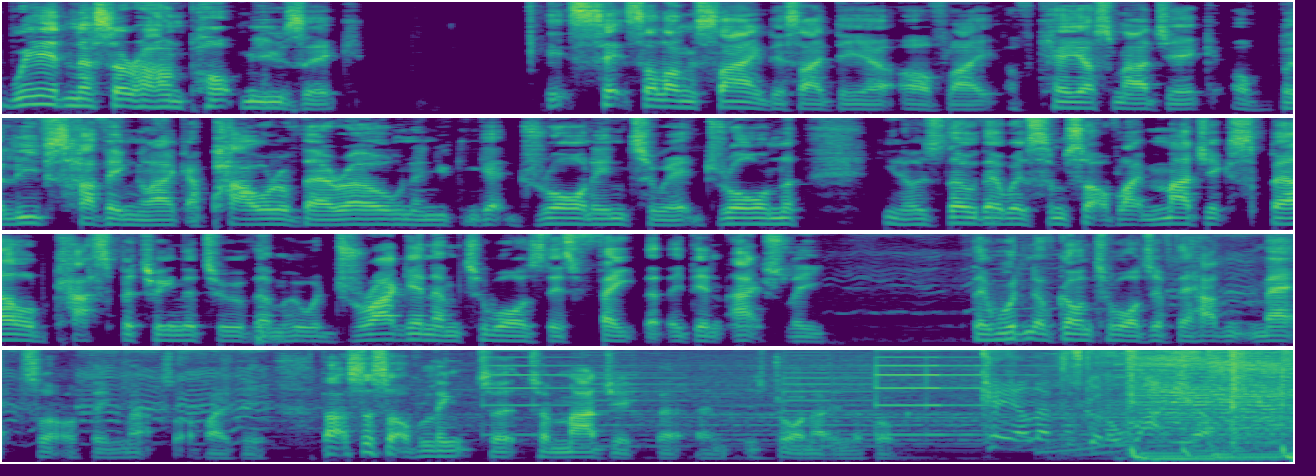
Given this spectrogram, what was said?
weirdness around pop music it sits alongside this idea of like of chaos magic of beliefs having like a power of their own and you can get drawn into it drawn you know as though there was some sort of like magic spell cast between the two of them who were dragging them towards this fate that they didn't actually they wouldn't have gone towards if they hadn't met sort of thing that sort of idea that's the sort of link to, to magic that um, is drawn out in the book KLF is gonna rock you.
